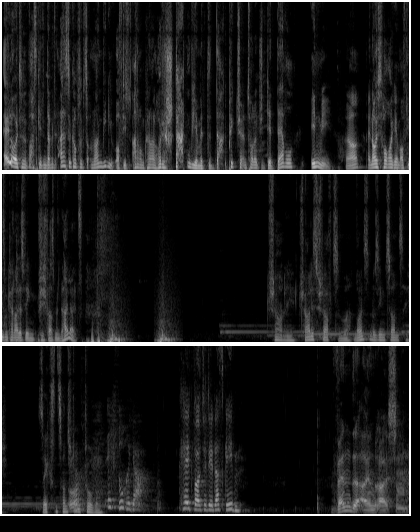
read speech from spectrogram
Hey Leute, was geht? Und damit alles willkommen zurück zu einem neuen Video auf diesem anderen Kanal. Heute starten wir mit The Dark Picture Anthology The Devil in Me. Ja, ein neues Horror-Game auf diesem Kanal, deswegen viel Spaß mit den Highlights. Charlie, Charlies Schlafzimmer, 19.27 Uhr, 26. Oh. Oktober. Ich suche ja. Kate wollte dir das geben. Wände einreißen,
